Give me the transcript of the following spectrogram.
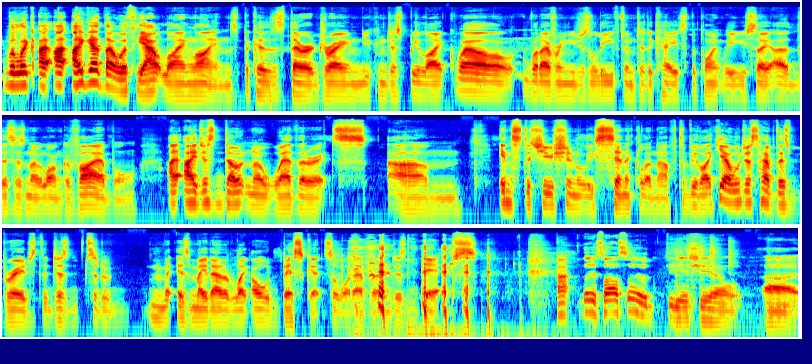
Well, like I, I I get that with the outlying lines because they're a drain. You can just be like, well, whatever, and you just leave them to decay to the point where you say, uh, this is no longer viable. I, I just don't know whether it's um, institutionally cynical enough to be like, yeah, we'll just have this bridge that just sort of is made out of like old biscuits or whatever and just dips. There's also the issue, uh,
